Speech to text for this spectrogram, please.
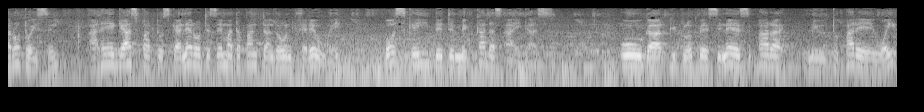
arotoisin alhege aspartos kanerotes ematapantandoron hereuwei boskei detemekadas aigas. Ugar kiklopesines para miltoparewoi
